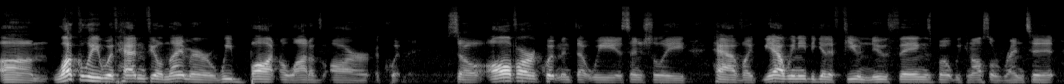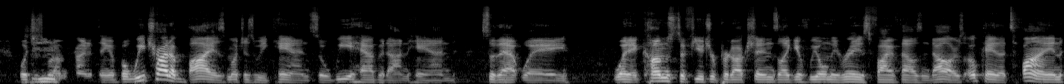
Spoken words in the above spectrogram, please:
Um, luckily, with Haddonfield Nightmare, we bought a lot of our equipment. So all of our equipment that we essentially have, like, yeah, we need to get a few new things, but we can also rent it, which is what mm-hmm. I'm trying to think of. But we try to buy as much as we can, so we have it on hand, so that way, when it comes to future productions, like if we only raise five thousand dollars, okay, that's fine.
